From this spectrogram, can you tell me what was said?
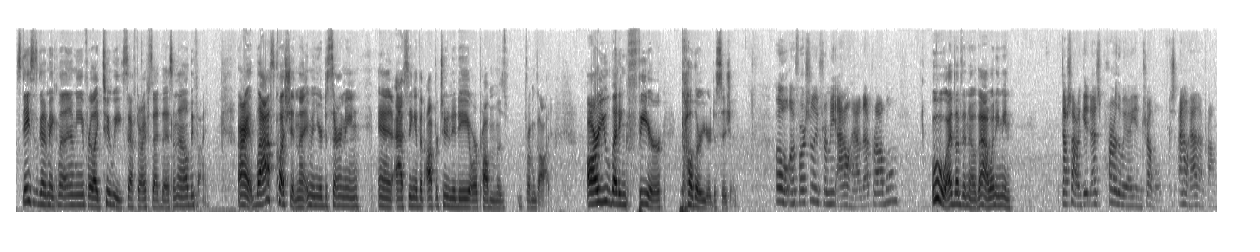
Stacey's going to make fun of me for like two weeks after I've said this, and then I'll be fine. All right, last question that when you're discerning and asking if an opportunity or a problem is from God, are you letting fear color your decision? Oh, unfortunately for me, I don't have that problem. Ooh, I'd love to know that. What do you mean? That's how I get. That's part of the way I get in trouble because I don't have that problem.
